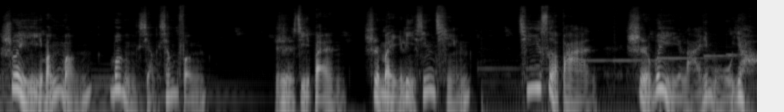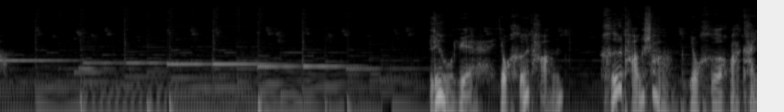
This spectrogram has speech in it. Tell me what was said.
睡意蒙蒙，梦想相逢。日记本是美丽心情，七色板是未来模样。六月。有荷塘，荷塘上有荷花开。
